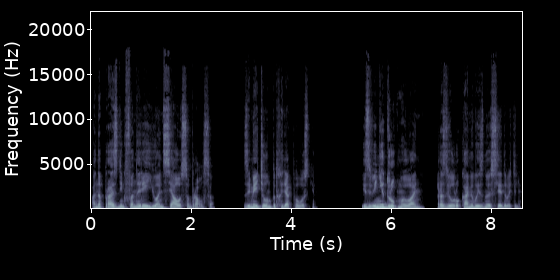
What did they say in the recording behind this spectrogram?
а на праздник фонарей Юаньсяо собрался», — заметил он, подходя к повозке. «Извини, друг мой Лань», — развел руками выездной следователь.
